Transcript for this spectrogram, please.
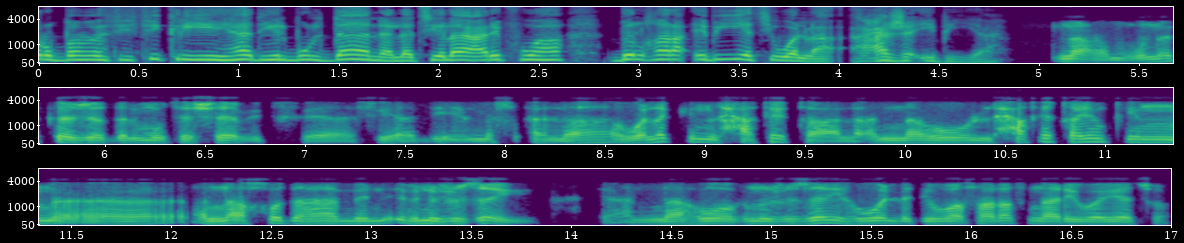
ربما في فكره هذه البلدان التي لا يعرفها بالغرائبية والعجائبية؟ نعم هناك جدل متشابك في, هذه المسألة ولكن الحقيقة على أنه الحقيقة يمكن آه، أن نأخذها من ابن جزي. لأنه هو ابن جزي هو الذي وصلتنا روايته.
